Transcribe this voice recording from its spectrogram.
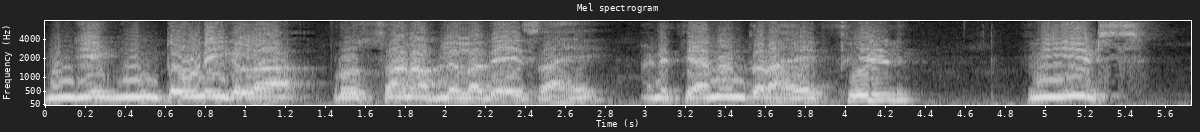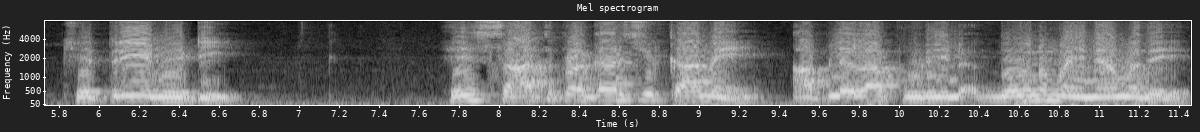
म्हणजे गुंतवणुकीला प्रोत्साहन आपल्याला द्यायचं आहे. आणि त्यानंतर आहे फील्ड विजिट्स क्षेत्रीय भेटी. हे सात प्रकारची कामे आपल्याला पुढील दोन महिन्यामध्ये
